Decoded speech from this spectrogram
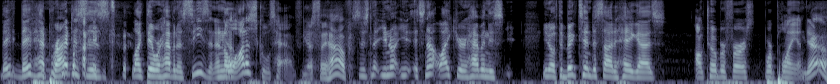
they've, they've had practices like they were having a season and a lot of schools have Yes, they have. So it's not, you're not. you- It's not like you're having these. You know, if the Big Ten decided, hey guys, October first, we're playing. Yeah.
